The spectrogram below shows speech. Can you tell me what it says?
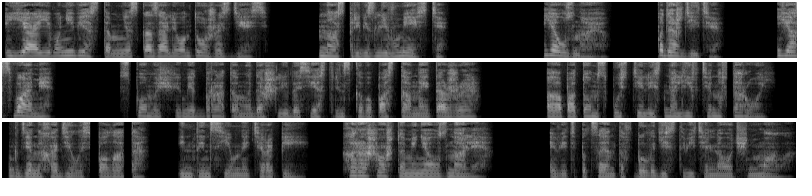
«Я его невеста, мне сказали, он тоже здесь. Нас привезли вместе. Я узнаю. Подождите. Я с вами». С помощью медбрата мы дошли до сестринского поста на этаже, а потом спустились на лифте на второй, где находилась палата интенсивной терапии. Хорошо, что меня узнали, ведь пациентов было действительно очень мало.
